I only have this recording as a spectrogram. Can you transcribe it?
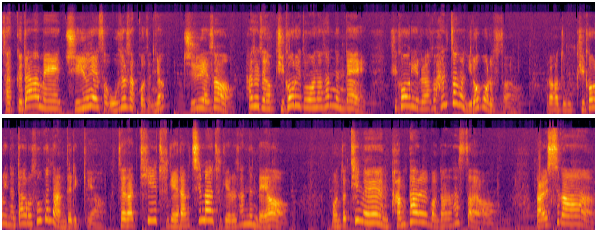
자, 그 다음에 GU에서 옷을 샀거든요? GU에서 사실 제가 귀걸이도 하나 샀는데 귀걸이를 해서 한 짝을 잃어버렸어요. 그래가지고 귀걸이는 따로 소개는 안 드릴게요. 제가 티 두 개랑 치마 두 개를 샀는데요. 먼저 티는 반팔을 먼저 하나 샀어요. 날씨가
